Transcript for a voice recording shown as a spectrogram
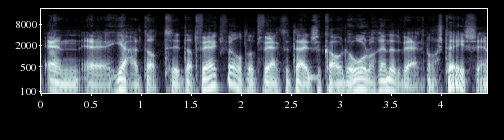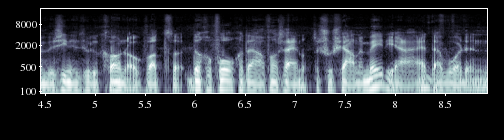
En ja, dat, dat werkt wel. Dat werkte tijdens de Koude Oorlog en dat werkt nog steeds. En we zien natuurlijk gewoon ook wat de gevolgen daarvan zijn op de sociale media. Hè. Daar worden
